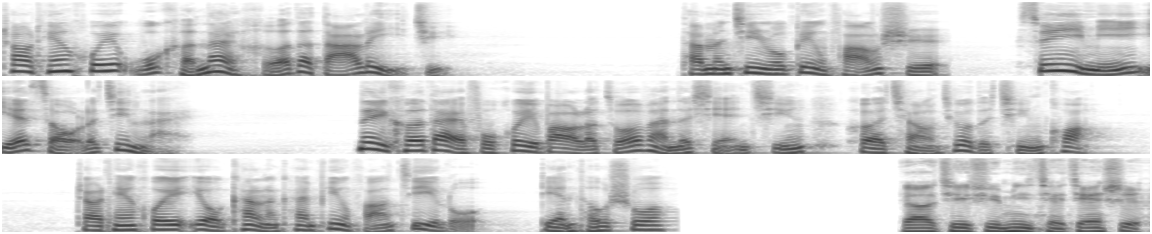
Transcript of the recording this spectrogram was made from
赵天辉无可奈何的答了一句。他们进入病房时，孙一民也走了进来。内科大夫汇报了昨晚的险情和抢救的情况。赵天辉又看了看病房记录，点头说：“要继续密切监视。”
